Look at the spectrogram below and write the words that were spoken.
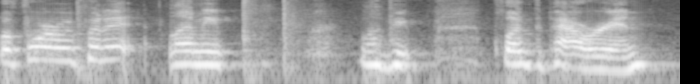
Before we put it, let me let me plug the power in.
